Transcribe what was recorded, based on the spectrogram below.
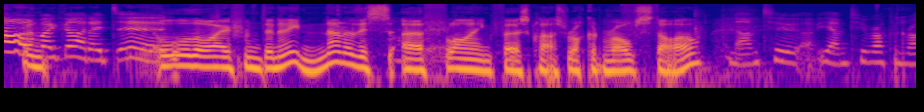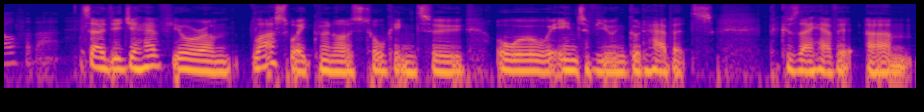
Oh my god, I did. all the way from Dunedin. None of this uh, flying first class rock and roll style. No, I'm too. Yeah, I'm too rock and roll for that. So, did you have your um, last week when I was talking to, or we were interviewing Good Habits because they have it um,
